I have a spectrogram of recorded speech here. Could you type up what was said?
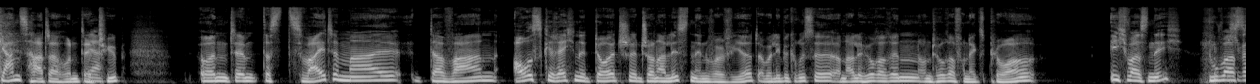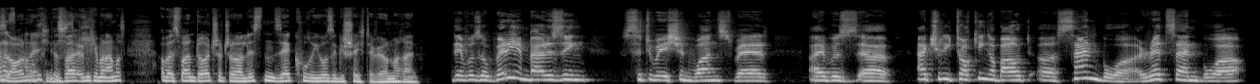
ganz harter Hund, der ja. Typ. Und ähm, das zweite Mal, da waren ausgerechnet deutsche Journalisten involviert. Aber liebe Grüße an alle Hörerinnen und Hörer von Explore. Ich war es nicht. Du warst es auch nicht. nicht. Es war irgendjemand anderes. Aber es waren deutsche Journalisten. Sehr kuriose Geschichte. Wir hören mal rein. There was a very embarrassing situation once where I was uh, actually talking about a sand boa, a red sand boa.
